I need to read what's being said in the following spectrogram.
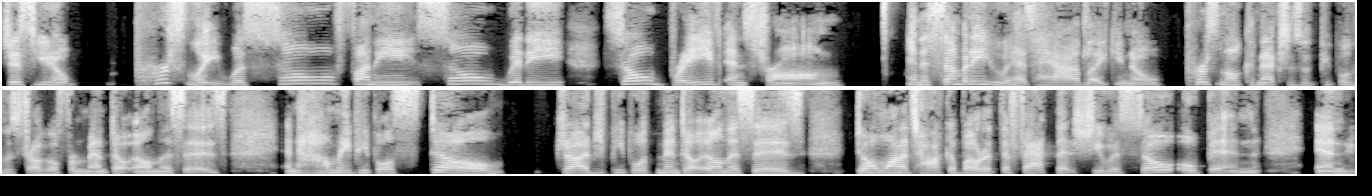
just, you know, personally was so funny, so witty, so brave and strong. And as somebody who has had, like, you know, personal connections with people who struggle from mental illnesses, and how many people still judge people with mental illnesses, don't want to talk about it. The fact that she was so open and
